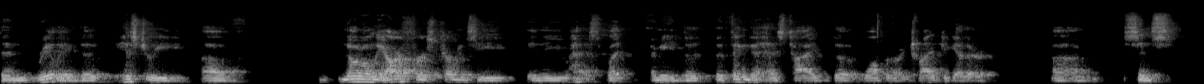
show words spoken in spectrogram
than really the history of not only our first currency in the U.S., but I mean the the thing that has tied the Wampanoag tribe together um, since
